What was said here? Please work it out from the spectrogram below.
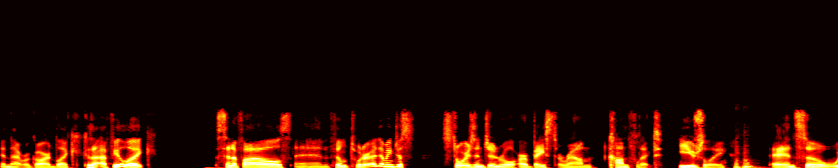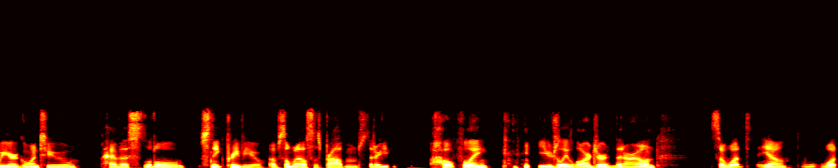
in that regard? Like, because I feel like cinephiles and film Twitter, I mean, just stories in general are based around conflict usually, Mhm. and so we are going to have a little sneak preview of someone else's problems that are hopefully usually larger than our own. So what you know what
